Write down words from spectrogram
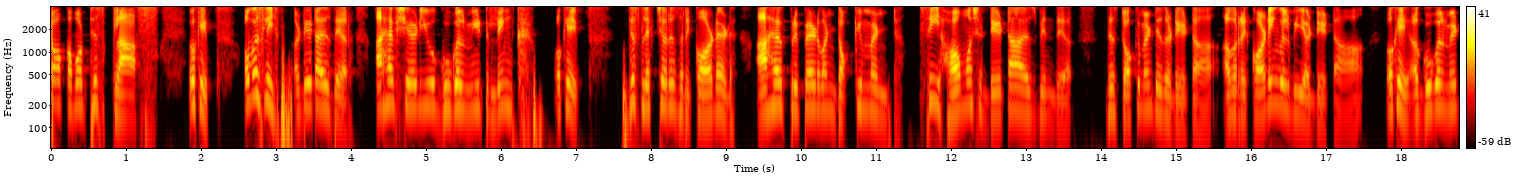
talk about this class okay obviously a data is there. I have shared you google meet link okay. This lecture is recorded. I have prepared one document. See how much data has been there this document is a data our recording will be a data. Okay a google meet,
